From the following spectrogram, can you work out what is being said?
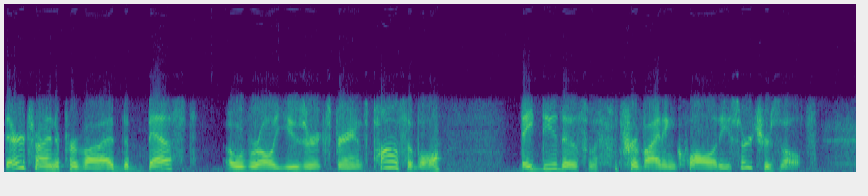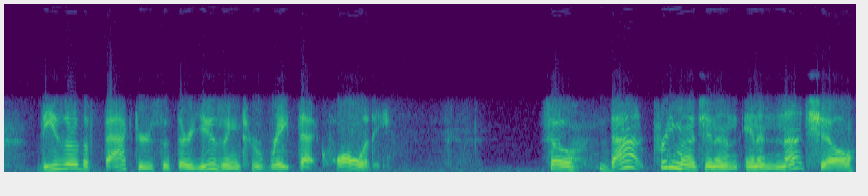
they're trying to provide the best overall user experience possible, they do this with providing quality search results. These are the factors that they're using to rate that quality. So that pretty much in a, in a nutshell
